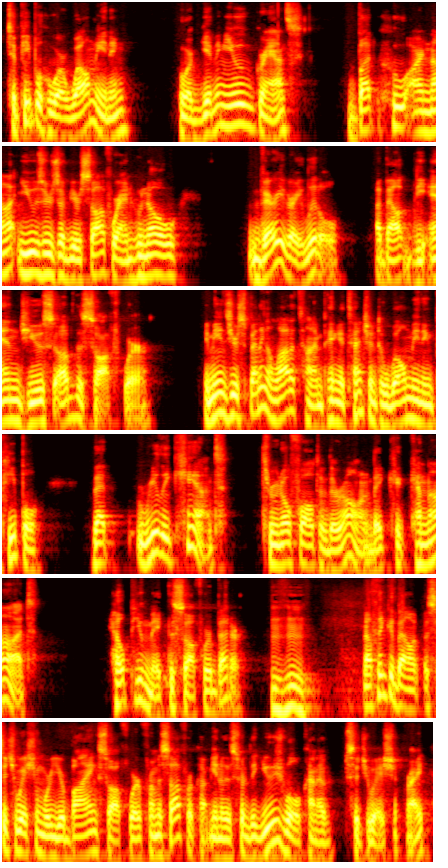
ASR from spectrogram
to people who are well meaning, who are giving you grants, but who are not users of your software and who know very, very little about the end use of the software, it means you're spending a lot of time paying attention to well meaning people that really can't, through no fault of their own, they c- cannot help you make the software better. Mm-hmm. Now think about a situation where you're buying software from a software company, you know, sort of the usual kind of situation, right?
